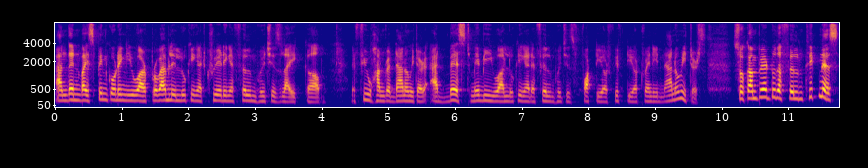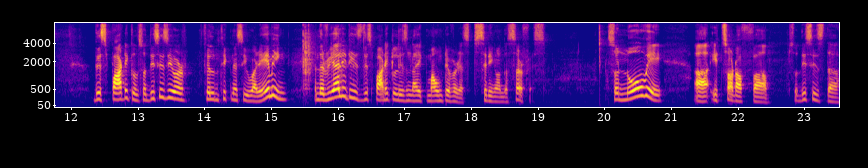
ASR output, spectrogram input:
and then by spin coating you are probably looking at creating a film which is like uh, a few hundred nanometer at best maybe you are looking at a film which is 40 or 50 or 20 nanometers. So, compared to the film thickness this particle. So, this is your film thickness you are aiming and the reality is this particle is like Mount Everest sitting on the surface. So, no way uh, it sort of uh, so this is the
